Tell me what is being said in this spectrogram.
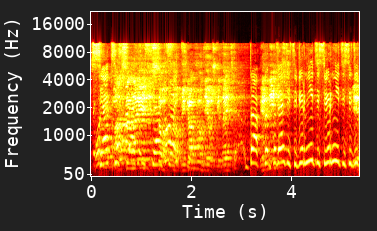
Сядьте, сядьте, сядьте. Микрофон девушке дайте. Так, Вернитесь. подождите, вернитесь, вернитесь, идите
